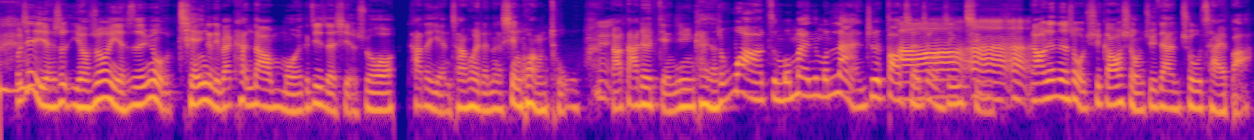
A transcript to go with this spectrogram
我记得也是有时候也是，因为我前一个礼拜看到某一个记者写说他的演唱会的那个现况图，然后大家就点进去看，想说哇，怎么卖那么烂？就是抱持了这种心情。然后就那时候我去高雄巨蛋出差吧，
